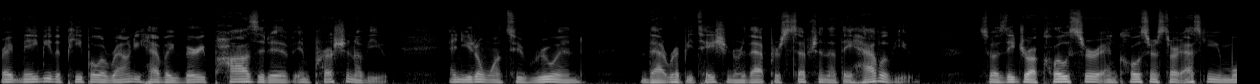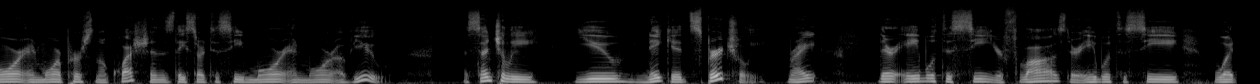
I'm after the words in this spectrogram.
right? Maybe the people around you have a very positive impression of you and you don't want to ruin that reputation or that perception that they have of you so as they draw closer and closer and start asking you more and more personal questions, they start to see more and more of you. Essentially, you naked spiritually, right? They're able to see your flaws. They're able to see what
